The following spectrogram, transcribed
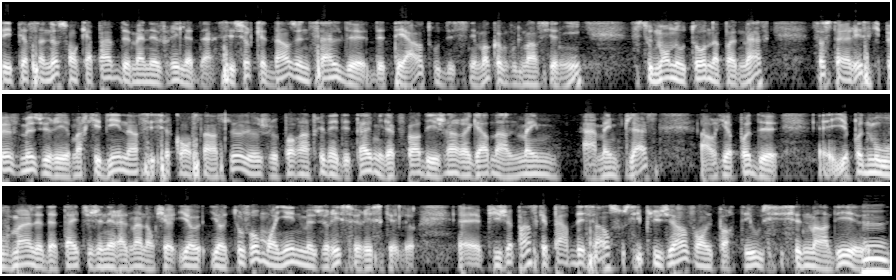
ces personnes-là sont capables de manœuvrer là-dedans. C'est sûr que dans une salle de, théâtre ou de cinéma, comme vous le mentionniez, si tout le monde autour n'a pas de masque, ça, c'est un risque qu'ils peuvent mesurer. Marquez bien, dans ces circonstances-là, je ne veux pas rentrer dans les détails, mais la plupart des gens regardent dans le même à la même place. Alors, il n'y a pas de il y a pas de mouvement de tête généralement. Donc, il y a, toujours moyen de mesurer ce risque-là. Euh, puis je pense que par décence aussi, plusieurs vont le porter aussi. C'est demandé. Euh, hmm.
